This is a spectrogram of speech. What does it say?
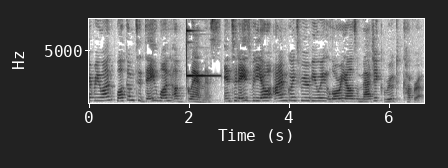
Hi everyone, welcome to day one of Glam-Mas. In today's video, I'm going to be reviewing L'Oreal's Magic Root Cover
